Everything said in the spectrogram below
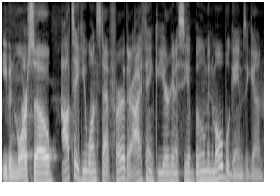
even more so. I'll take you one step further. I think you're going to see a boom in mobile games again.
